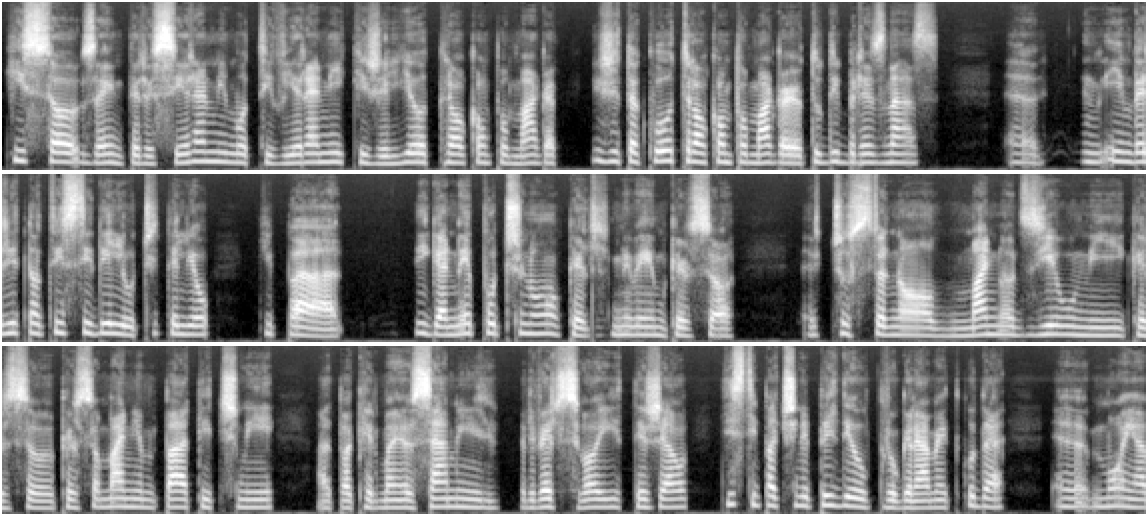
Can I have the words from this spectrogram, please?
ki so zainteresirani, motivirani, ki želijo otrokom pomagati, že tako otrokom pomagajo, tudi brez nas. Eh, In, verjetno tisti del učiteljev, ki pa tega ne počnejo, ker, vem, ker so čustveno manj odzivni, ker so, ker so manj empatični, ali pa ker imajo sami preveč svojih težav, tisti pač ne pridejo v programe. Tako da eh, moja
